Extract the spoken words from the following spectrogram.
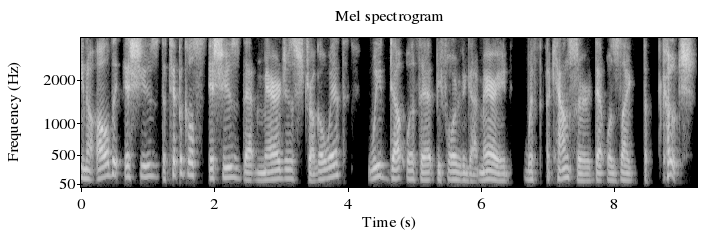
you know all the issues the typical issues that marriages struggle with we dealt with it before we even got married with a counselor that was like the coach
